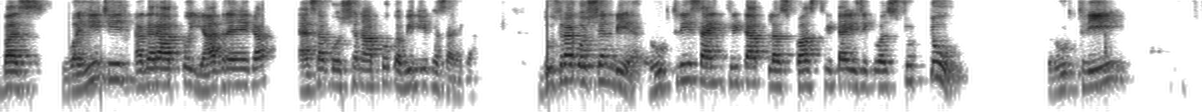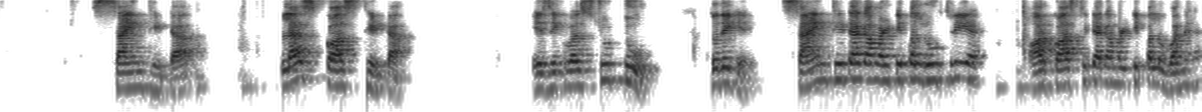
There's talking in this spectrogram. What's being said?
बस वही चीज़ अगर आपको याद रहेगा ऐसा क्वेश्चन आपको कभी नहीं फंसाएगा। दूसरा क्वेश्चन भी है root three sine theta plus cos theta is equal to two root three sine theta plus cos theta is equal to two तो देखिए साइन थीटा का मल्टीपल रूट थ्री है और कॉस थीटा का मल्टीपल वन है।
